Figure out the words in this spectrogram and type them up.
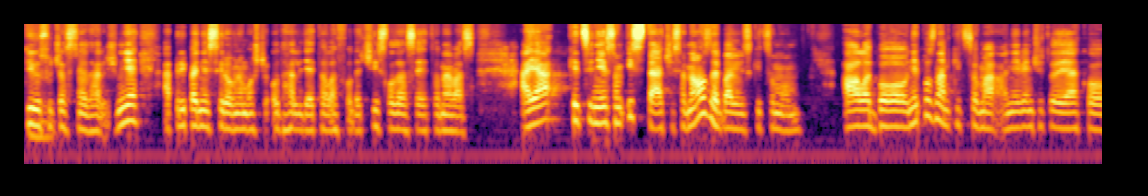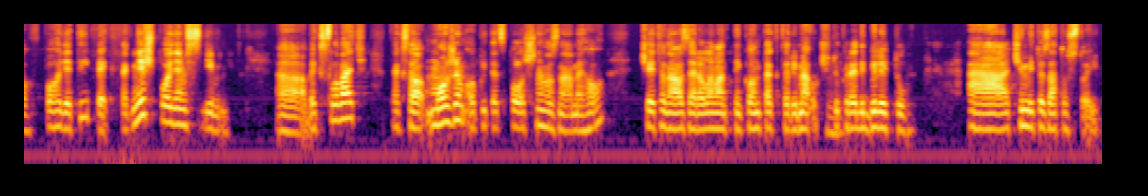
ty ju mm. súčasne odhalíš mne a prípadne si rovno môžete odhaliť aj telefónne číslo, zase je to na vás. A ja, keď si nie som istá, či sa naozaj bavím s kicomom, alebo nepoznám kicoma a neviem, či to je ako v pohode týpek, tak než pôjdem s ním uh, vexlovať, tak sa môžem opýtať spoločného známeho, či je to naozaj relevantný kontakt, ktorý má určitú mm. kredibilitu a či mi to za to stojí.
